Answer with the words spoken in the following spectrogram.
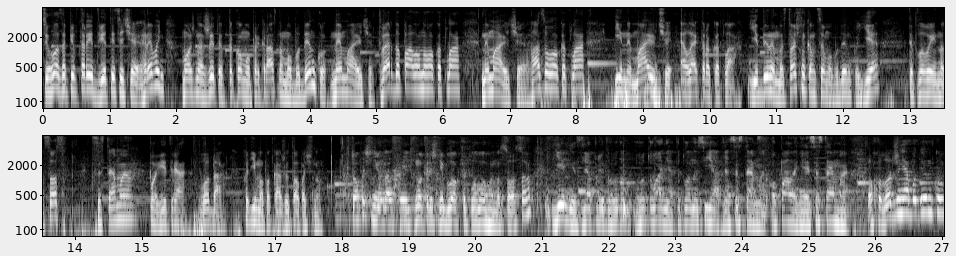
Всього за півтори-дві тисячі гривень можна жити в такому прекрасному будинку, не маючи твердопаленого котла, не маючи газового котла і не маючи електрокотла. Єдиним істочником в цьому будинку є тепловий насос системою повітря-вода. Ходімо, покажу топочну. В топочній у нас стоїть внутрішній блок теплового насосу, ємність для приготування теплоносія для системи опалення і системи охолодження будинку,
